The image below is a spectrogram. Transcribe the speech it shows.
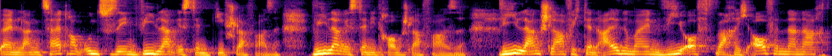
einen langen Zeitraum und zu sehen, wie lang ist denn die Tiefschlafphase? Wie lang ist denn die Traumschlafphase? Wie lang schlafe ich denn allgemein? Wie oft wache ich auf in der Nacht?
